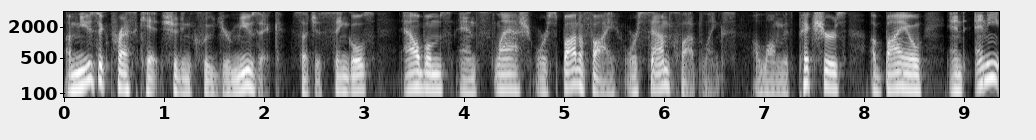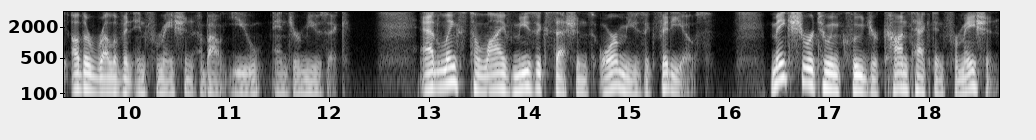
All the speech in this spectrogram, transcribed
A music press kit should include your music, such as singles, albums, and Slash or Spotify or SoundCloud links, along with pictures, a bio, and any other relevant information about you and your music. Add links to live music sessions or music videos. Make sure to include your contact information,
